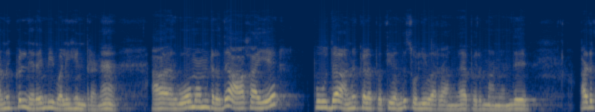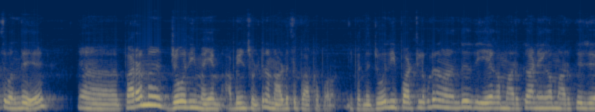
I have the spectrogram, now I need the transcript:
அணுக்கள் நிரம்பி வழிகின்றன. ஓமம்ன்றது ஆகாய பூத அணுக்களை பற்றி வந்து சொல்லி வர்றாங்க பெருமான் வந்து. அடுத்து வந்து பரம ஜோதிமயம் அப்படின்னு சொல்லிட்டு நம்ம அடுத்து பார்க்க போகிறோம் இப்போ இந்த ஜோதி பாட்டில் கூட நம்ம வந்து இது ஏகமாக இருக்குது அநேகமாக இருக்குது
